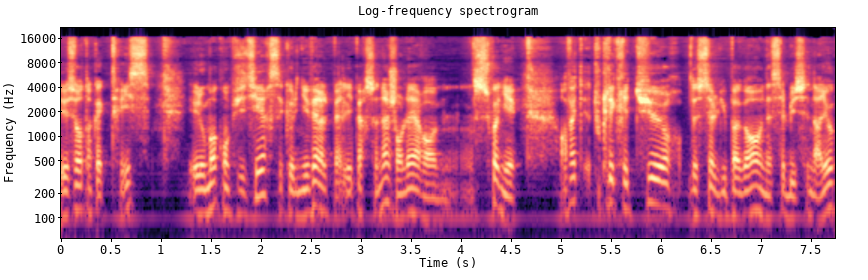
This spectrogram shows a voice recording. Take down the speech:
et ce en qu'actrice. Et le moins qu'on puisse dire, c'est que l'univers et le- les personnages ont l'air euh, soignés. En fait, toute l'écriture, de celle du background à celle du scénario,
